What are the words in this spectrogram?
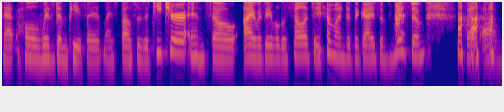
that whole wisdom piece. I, my spouse is a teacher, and so I was able to sell it to him under the guise of wisdom. But um,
